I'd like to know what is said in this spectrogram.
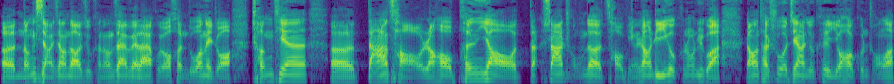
呃，能想象到，就可能在未来会有很多那种成天呃打草，然后喷药打杀虫的草坪上立一个昆虫旅馆，然后他说这样就可以友好昆虫了。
